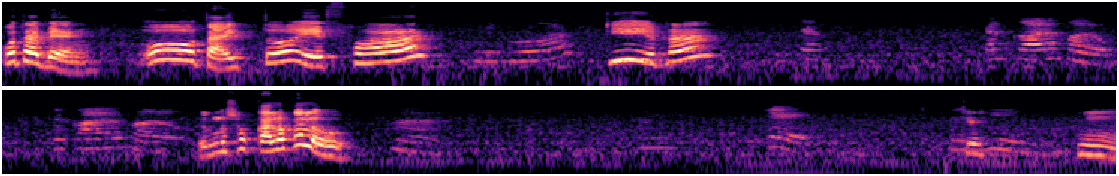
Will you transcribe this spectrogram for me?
কোথায় ব্যাং ও, তাই তো এফ ফর কি ওটা? এগুলো সব কালো কালো? হুম।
